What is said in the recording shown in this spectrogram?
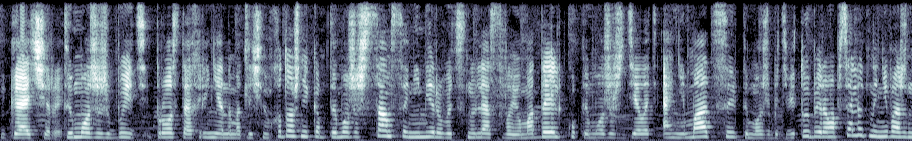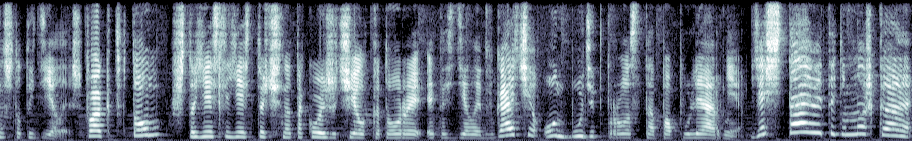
гачеры. Ты можешь быть просто охрененным отличным художником, ты можешь сам санимировать с нуля свою модельку, ты можешь делать анимации, ты можешь быть витубером, абсолютно неважно, что ты делаешь. Факт в том, что если есть точно такой же чел, который это сделает в гаче, он будет просто популярнее. Я считаю это немножко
